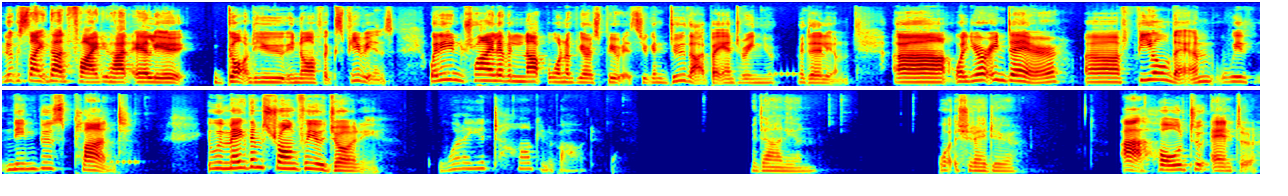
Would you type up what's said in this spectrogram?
Looks like that fight you had earlier got you enough experience. When you try leveling up one of your spirits, you can do that by entering your medallion. Uh, while you're in there, uh, fill them with Nimbus plant. It will make them strong for your journey. What are you talking about? Medallion. What should I do? Ah, hold to enter.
